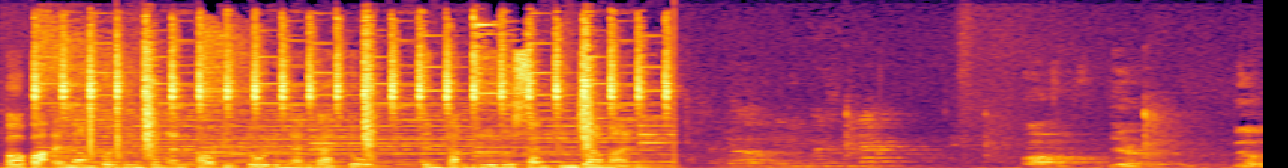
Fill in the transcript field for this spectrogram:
Babak enam perbincangan auditor dengan Dato' tentang kelulusan pinjaman. Oh, ya. Duduk.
